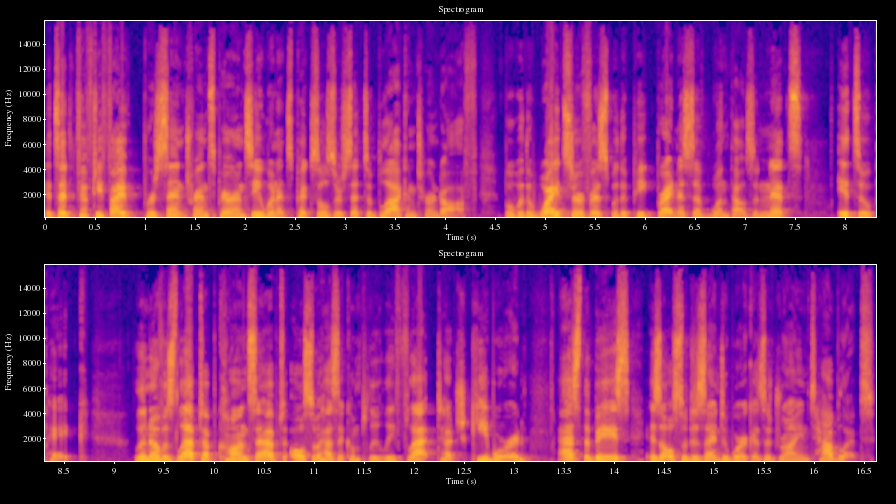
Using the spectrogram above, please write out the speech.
It's at 55% transparency when its pixels are set to black and turned off, but with a white surface with a peak brightness of 1000 nits, it's opaque. Lenovo's laptop concept also has a completely flat touch keyboard, as the base is also designed to work as a drawing tablet.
